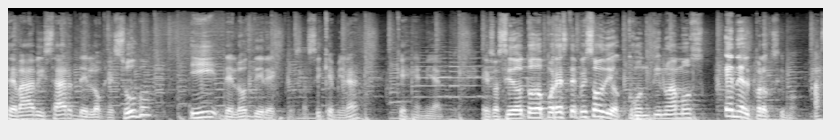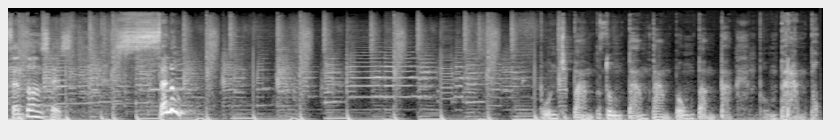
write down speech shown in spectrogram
te va a avisar de lo que subo y de los directos. Así que mira, qué genial. Eso ha sido todo por este episodio. Continuamos en el próximo. Hasta entonces. Salud. Pam, pam, pam, pam, pam, pum, pam, pum,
